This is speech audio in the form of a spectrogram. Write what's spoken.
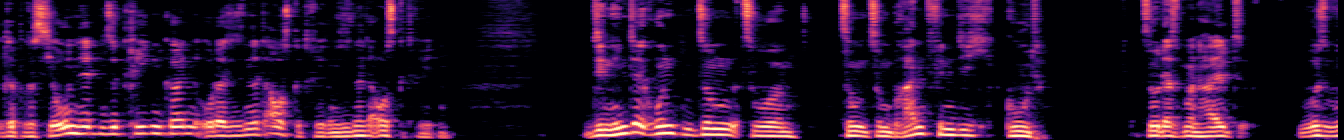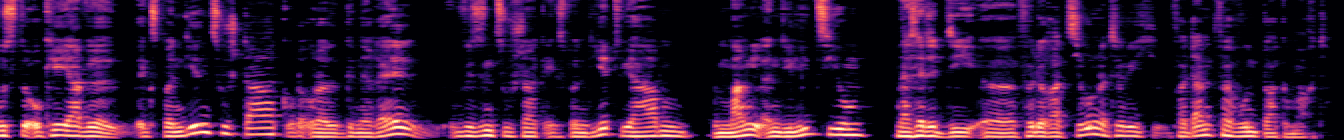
Repressionen hätten sie kriegen können oder sie sind nicht ausgetreten. Sie sind nicht ausgetreten. Den Hintergrund zum, zur, zum, zum Brand finde ich gut so dass man halt wusste, okay, ja, wir expandieren zu stark oder, oder generell, wir sind zu stark expandiert, wir haben Mangel an Dilithium. Das hätte die äh, Föderation natürlich verdammt verwundbar gemacht.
